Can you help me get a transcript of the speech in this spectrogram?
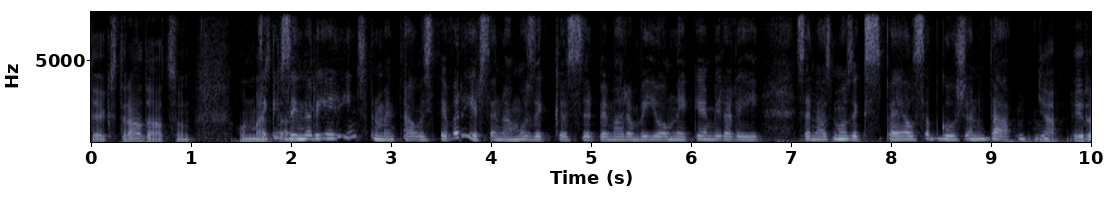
tiek strādāts. Un, un mēs Cik es zinu, arī instrumentālistiem arī ir senā muzika, kas ir, piemēram, violniekiem ir arī senās muzikas spēles apgūšana. Tā. Jā, ir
